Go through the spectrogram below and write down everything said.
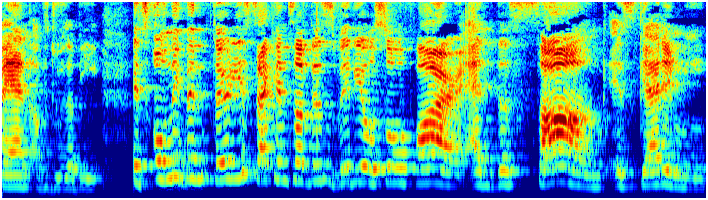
fan of Duda Beat. It's only been 30 seconds of this video so far and the song is getting me.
